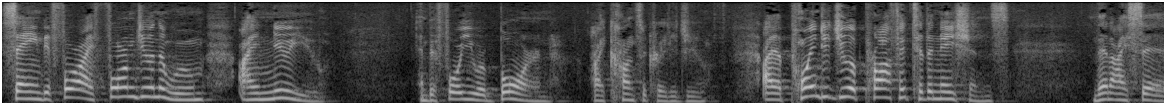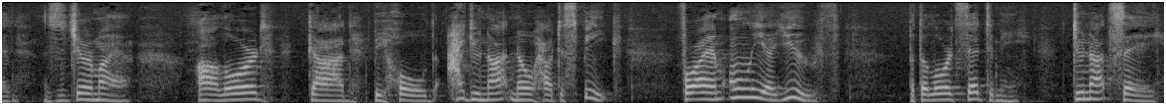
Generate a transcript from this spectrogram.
saying, Before I formed you in the womb, I knew you, and before you were born, I consecrated you. I appointed you a prophet to the nations. Then I said, This is Jeremiah, Ah, Lord God, behold, I do not know how to speak, for I am only a youth. But the Lord said to me, Do not say,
